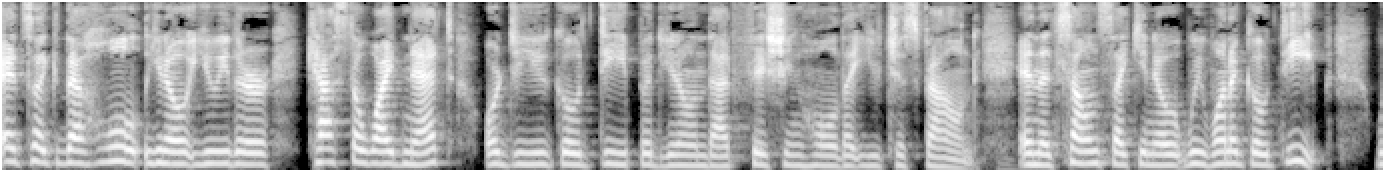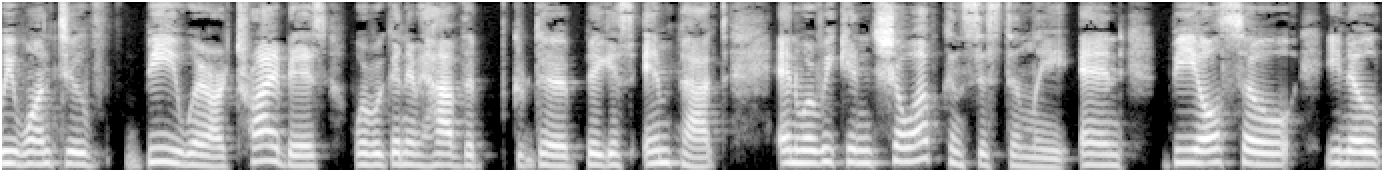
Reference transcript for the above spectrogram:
it's like the whole, you know, you either cast a wide net or do you go deep, you know, in that fishing hole that you just found. Mm-hmm. And it sounds like, you know, we want to go deep. We want to be where our tribe is, where we're going to have the the biggest impact and where we can show up consistently and be also, you know,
